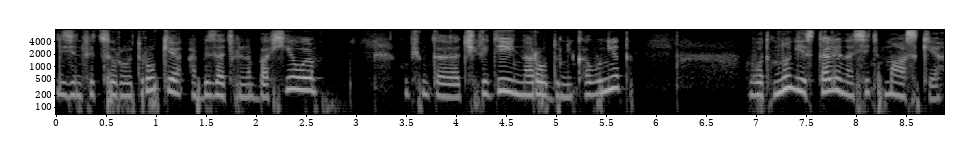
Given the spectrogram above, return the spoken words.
дезинфицируют руки, обязательно бахилы. В общем-то, очередей народу никого нет. Вот, многие стали носить маски,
